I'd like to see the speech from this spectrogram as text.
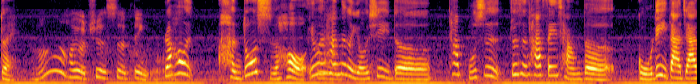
对。哦，好有趣的设定哦。然后很多时候，因为它那个游戏的，它不是，就是它非常的。鼓励大家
